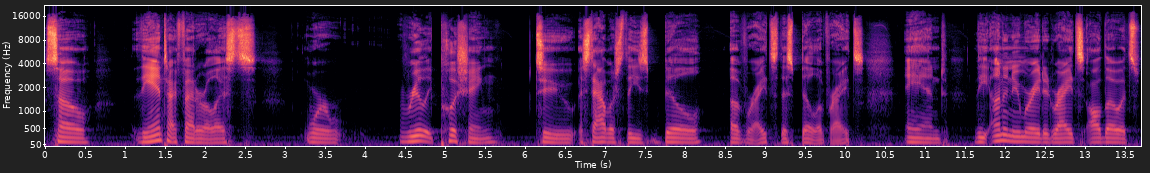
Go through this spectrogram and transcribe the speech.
so the Anti Federalists were really pushing to establish these Bill of Rights, this Bill of Rights, and the unenumerated rights, although it's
